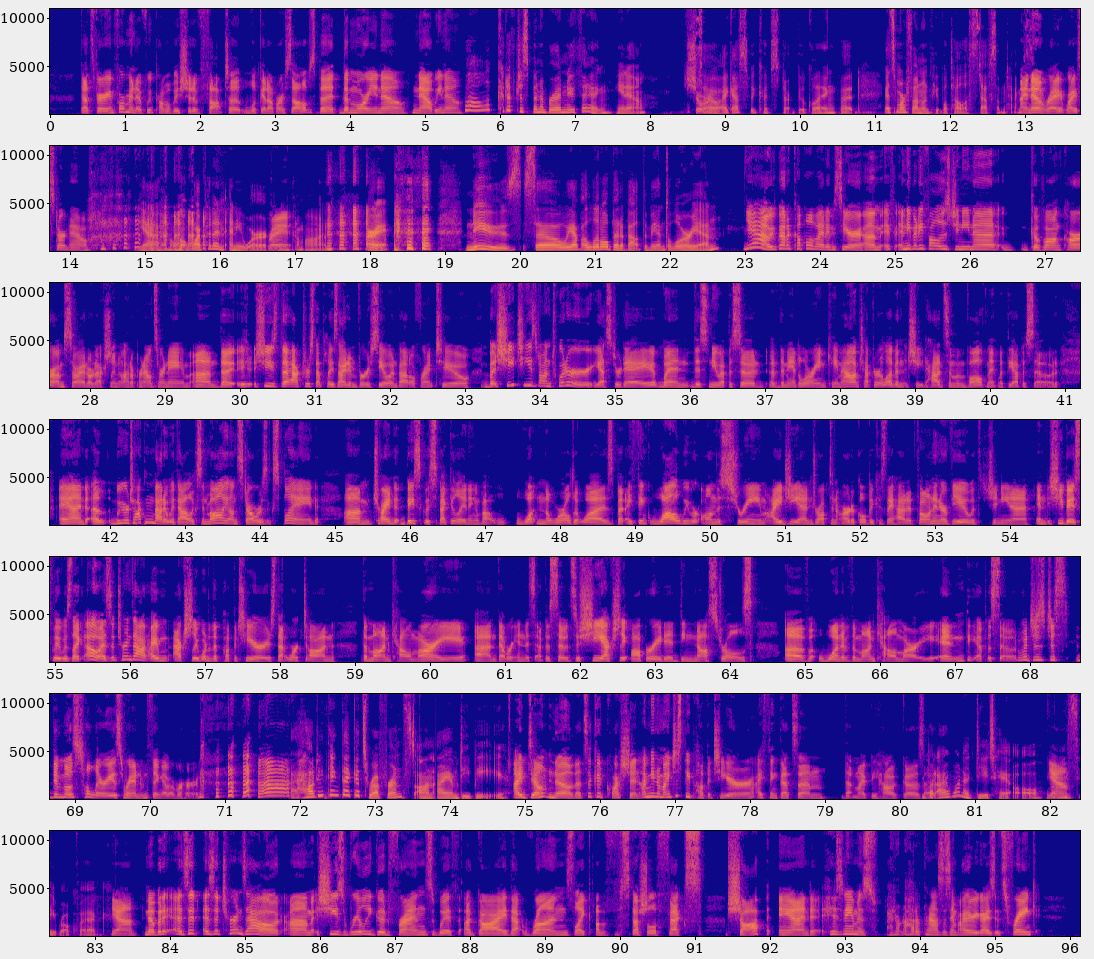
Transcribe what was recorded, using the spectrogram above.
that's very informative. We probably should have thought to look it up ourselves, but the more you know, now we know. Well, it could have just been a brand new thing, you know. Sure. So I guess we could start googling, but it's more fun when people tell us stuff sometimes. I know, right? Why start now? Yeah. well, why put in any work? I mean, Right. come on. All right. News. So we have a little bit about The Mandalorian. Yeah, we've got a couple of items here. Um, if anybody follows Janina Gavankar, I'm sorry, I don't actually know how to pronounce her name. Um, the she's the actress that plays Iden Versio in Battlefront 2. But she teased on Twitter yesterday when this new episode of The Mandalorian came out, Chapter 11, that she'd had some involvement with the episode. And uh, we were talking about it with Alex and Molly on Star Wars Explained um, trying to basically speculating about what in the world it was. But I think while we were on the stream, IGN dropped an article because they had a phone interview with Janina, and she basically was like, "Oh, as it turns out, I'm actually one of the puppeteers that worked on." The Mon Calamari um, that were in this episode. So she actually operated the nostrils of one of the Mon Calamari in the episode, which is just the most hilarious random thing I've ever heard. How do you think that gets referenced on IMDb? I don't know. That's a good question. I mean, it might just be puppeteer. I think that's um that might be how it goes. But I, I want a detail. Yeah. Let me see real quick. Yeah. No, but it, as it as it turns out, um, she's really good friends with a guy that runs like a special effects shop, and his name is I don't know how to pronounce his name either, you guys. It's Frank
